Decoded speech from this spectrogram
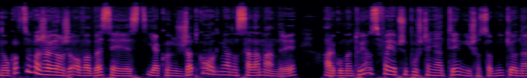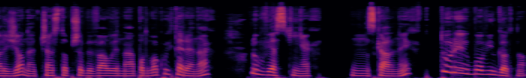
Naukowcy uważają, że owa bestia jest jakąś rzadką odmianą salamandry, argumentują swoje przypuszczenia tym, iż osobniki odnalezione często przebywały na podmokłych terenach lub w jaskiniach mm, skalnych, w których było wilgotno.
